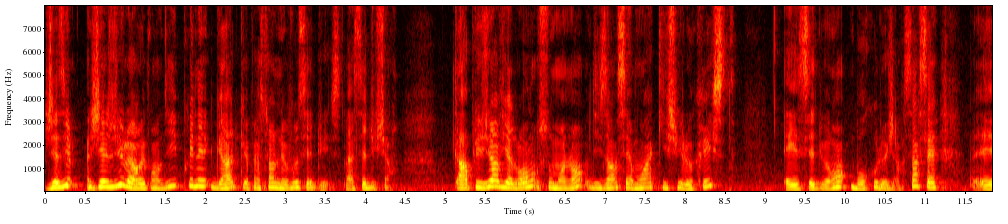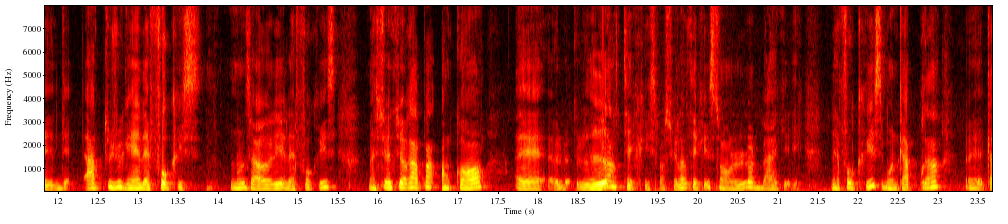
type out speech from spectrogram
Jésus, Jésus leur répondit, prenez garde que personne ne vous séduise. La séduction car plusieurs viendront sous mon nom, disant c'est moi qui suis le Christ, et ils séduiront beaucoup de gens. Ça, c'est a toujours gagné des faux Christ. Nous avons les faux Christ, mais ce ne sera pas encore euh, l'antéchrist, parce que l'antéchrist sont l'autre baguette. Les faux Christ, mon qui prend, euh, qui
